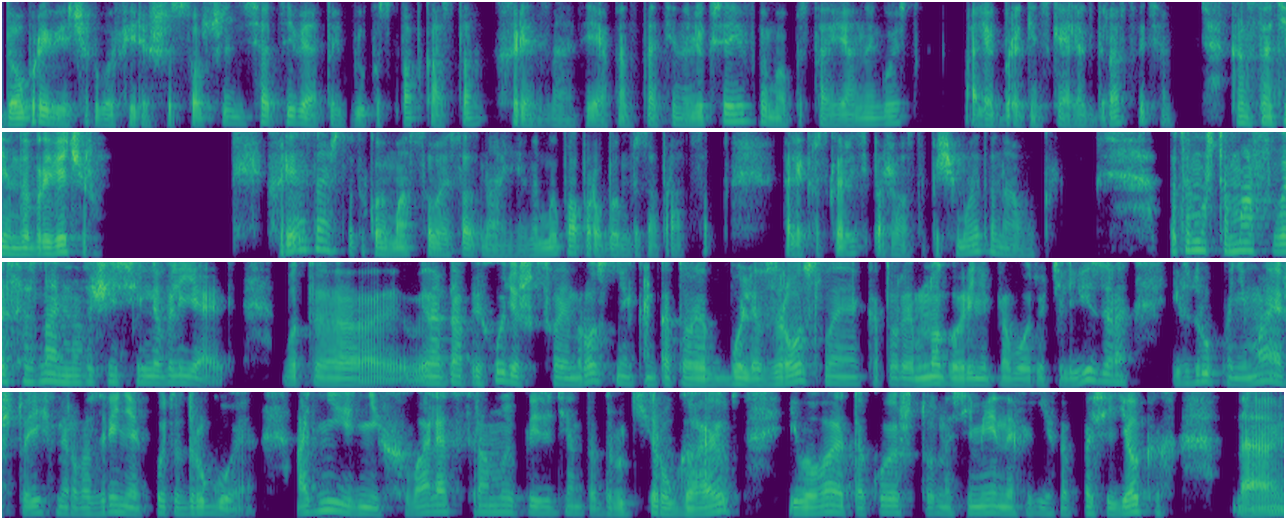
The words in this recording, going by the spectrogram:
Добрый вечер, в эфире 669 выпуск подкаста «Хрен знает». Я Константин Алексеев и мой постоянный гость Олег Брагинский. Олег, здравствуйте. Константин, добрый вечер. Хрен знает, что такое массовое сознание, но мы попробуем разобраться. Олег, расскажите, пожалуйста, почему это наука? Потому что массовое сознание на нас очень сильно влияет. Вот э, иногда приходишь к своим родственникам, которые более взрослые, которые много времени проводят у телевизора, и вдруг понимаешь, что их мировоззрение какое-то другое. Одни из них хвалят страну и президента, другие ругают. И бывает такое, что на семейных каких-то посиделках, да,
